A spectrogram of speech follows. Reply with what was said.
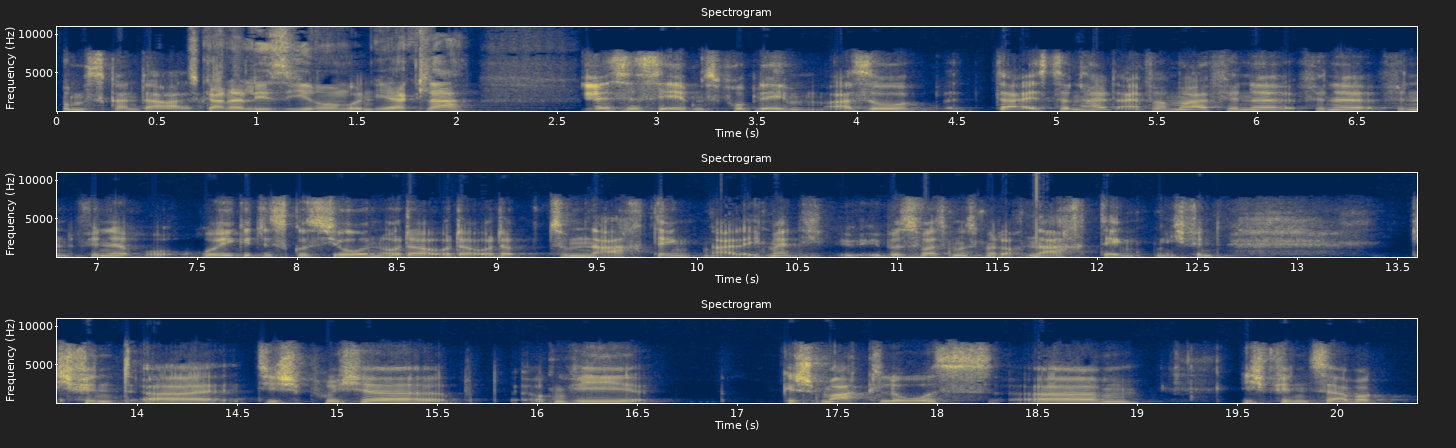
vom Skandal. Skandalisierung, Und ja klar. Das ist eben das Problem. Also da ist dann halt einfach mal für eine, für eine, für eine, für eine ruhige Diskussion oder, oder, oder zum Nachdenken. Also ich meine, ich, über sowas muss man doch nachdenken. Ich finde, ich finde äh, die Sprüche irgendwie geschmacklos. Ähm, ich finde sie aber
